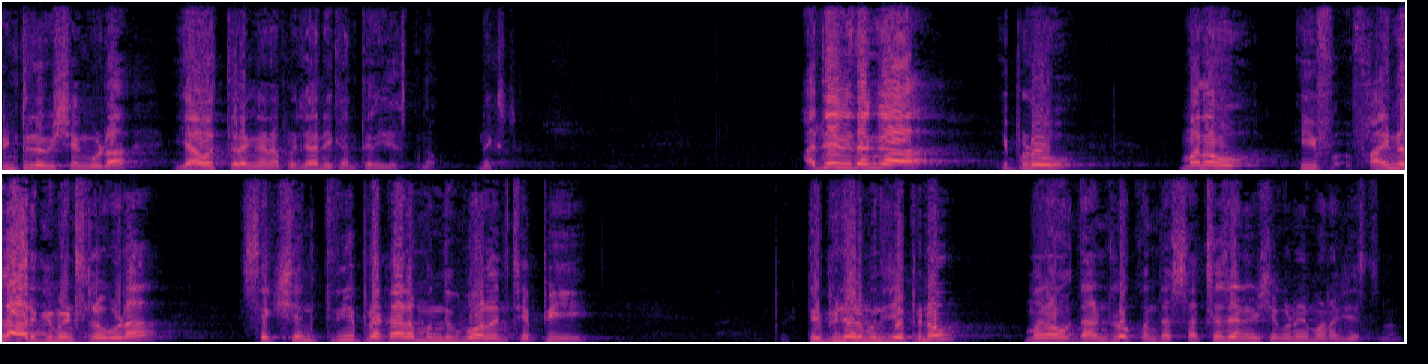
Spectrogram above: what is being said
వింటున్న విషయం కూడా యావత్ తెలంగాణ ప్రజానికి అని తెలియజేస్తున్నాం నెక్స్ట్ అదేవిధంగా ఇప్పుడు మనం ఈ ఫైనల్ ఆర్గ్యుమెంట్స్లో కూడా సెక్షన్ త్రీ ప్రకారం ముందుకు పోవాలని చెప్పి ట్రిబ్యునల్ ముందు చెప్పినాం. మనం దాంట్లో కొంత సక్సెస్ అనే విషయం కూడా మనం చేస్తున్నాం.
